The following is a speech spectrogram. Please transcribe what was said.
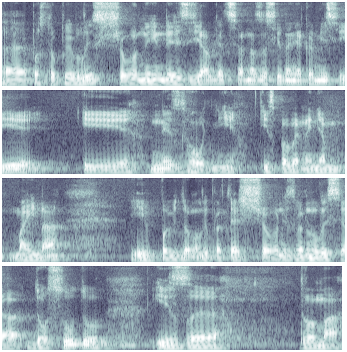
е, поступив лист, що вони не з'являться на засідання комісії і не згодні із поверненням майна. І повідомили про те, що вони звернулися до суду із е, двома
